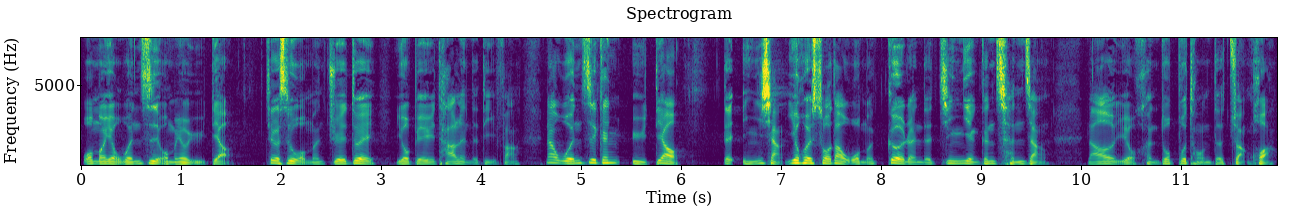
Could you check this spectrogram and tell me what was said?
我们有文字，我们有语调，这个是我们绝对有别于他人的地方。那文字跟语调的影响，又会受到我们个人的经验跟成长，然后有很多不同的转化。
